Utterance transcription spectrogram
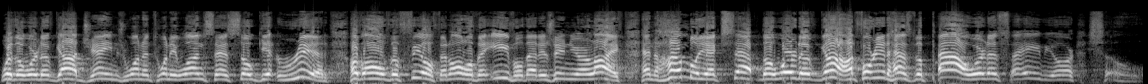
with the Word of God. James 1 and 21 says, So get rid of all the filth and all of the evil that is in your life and humbly accept the Word of God, for it has the power to save your soul.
